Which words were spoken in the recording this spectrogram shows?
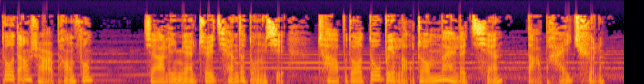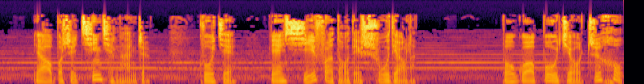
都当是耳旁风。家里面值钱的东西，差不多都被老赵卖了钱打牌去了。要不是亲戚拦着，估计连媳妇都得输掉了。不过不久之后，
